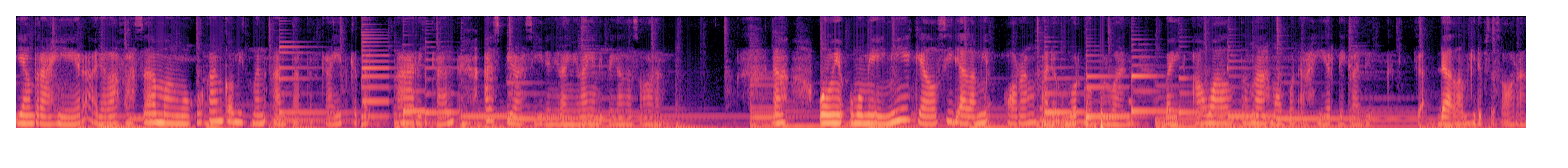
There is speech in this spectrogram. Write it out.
Yang terakhir adalah fase mengukuhkan komitmen antar terkait ketertarikan, aspirasi, dan nilai-nilai yang dipegang seseorang. Nah, umumnya, umumnya ini Kelsey dialami orang pada umur 20-an, baik awal, tengah, maupun akhir dekade dalam hidup seseorang.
